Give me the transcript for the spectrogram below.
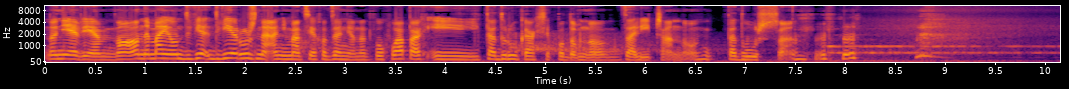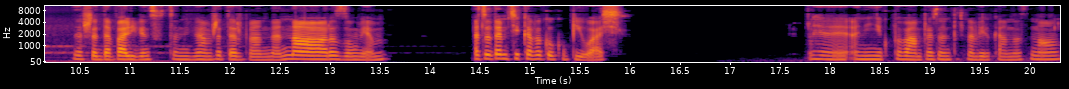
no nie wiem, no one mają dwie, dwie różne animacje chodzenia na dwóch łapach i ta druga się podobno zalicza, no ta dłuższa. Zawsze dawali, więc postanowiłam, że też będę. No, rozumiem. A co tam ciekawego kupiłaś? Yy, ani nie kupowałam prezentów na Wielkanoc, no.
